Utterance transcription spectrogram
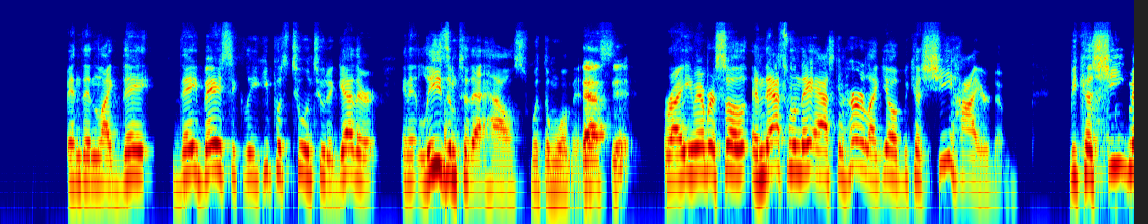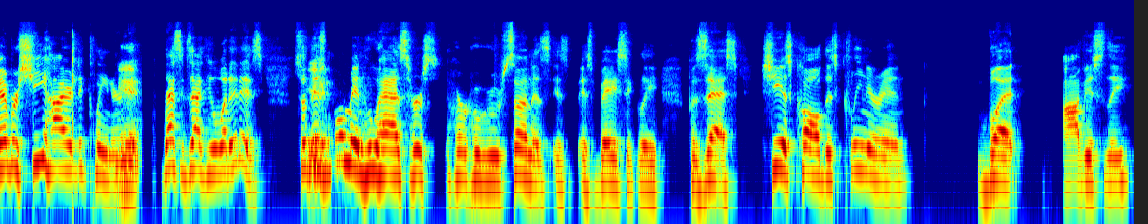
and then like they they basically he puts two and two together and it leads him to that house with the woman. That's it. right? You remember so and that's when they asking her like, "Yo, because she hired him." Because she remember she hired the cleaner. Yeah. That's exactly what it is. So this woman who has her her her, her son is, is is basically possessed. She has called this cleaner in, but obviously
